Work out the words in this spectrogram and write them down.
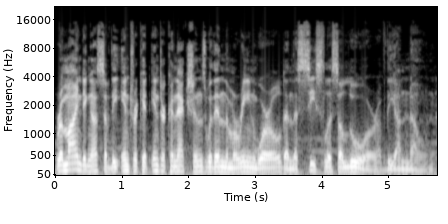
reminding us of the intricate interconnections within the marine world and the ceaseless allure of the unknown.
